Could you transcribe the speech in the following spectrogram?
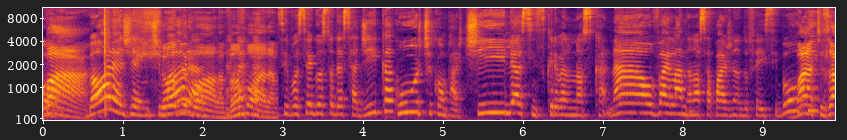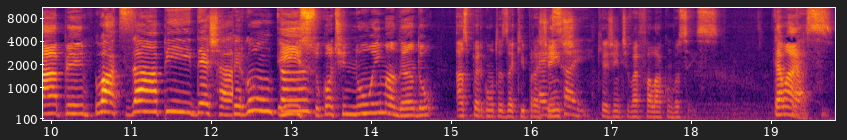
Opa! Bora, gente, Show bora. de bola, vambora. se você gostou dessa dica, curte, compartilha, se inscreva no nosso canal, vai lá na nossa página do Facebook. WhatsApp. WhatsApp, deixa pergunta. Isso, continuem mandando as perguntas aqui pra é gente que a gente vai falar com vocês. Até, Até mais.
